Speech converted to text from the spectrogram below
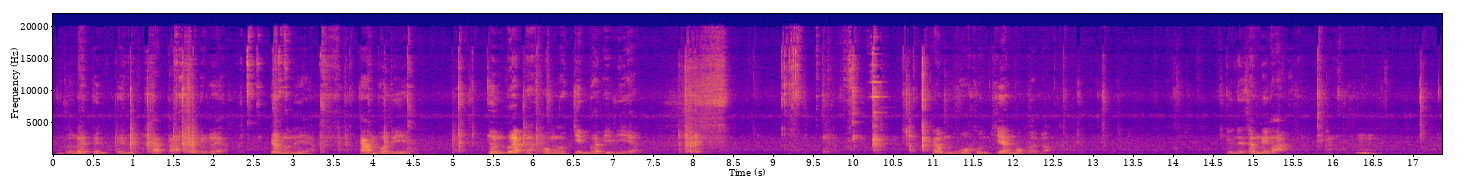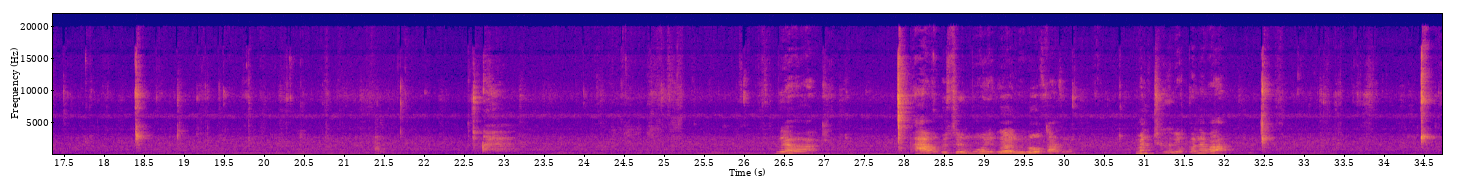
มันก็เลยเป็นเป็นตัดตัดไปเรื่อย ๆก็มือเนี่ยตามพอดี จนเบิดน่ะ ผมก็กินเบิดอีดีอะก็หมูคุณเที่ยงบ่เบิดหรอก กินในซ้ำนี่ละอืมเนี่ยพาผมไปซื้อหมูอีกเออรู้โลกตาเดียวมันเถื่อนกันนะว่า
